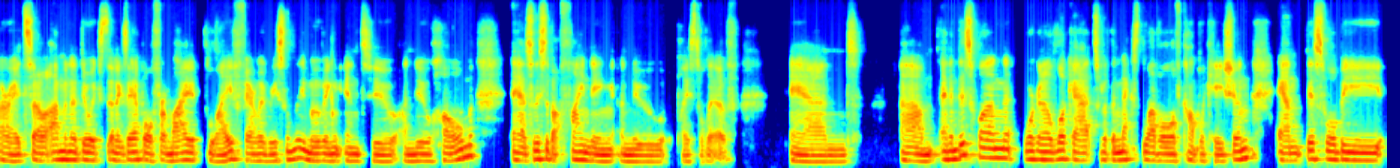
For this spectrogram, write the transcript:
All right, so I'm going to do an example from my life fairly recently, moving into a new home. And so this is about finding a new place to live. And, um, and in this one, we're going to look at sort of the next level of complication. And this will be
